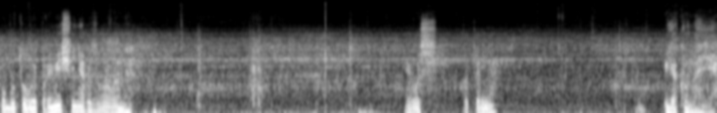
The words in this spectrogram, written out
Побутове приміщення розвалене. Ось котельня, як вона є.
